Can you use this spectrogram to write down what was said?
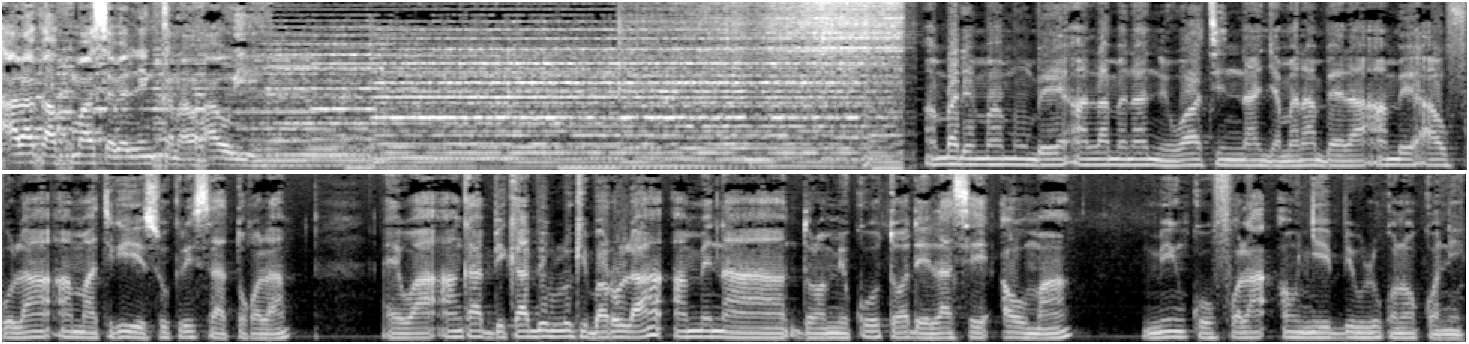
ala ka kuma sɛbɛnlen kana aw ye an badenma minw be an lamɛnna nin wagati na jamana bɛɛ la an be aw fola an matigi yezu krista tɔgɔ la ayiwa an ka bi ka bibulu kibaru la an bena dɔrɔmiko tɔɔ de lase aw ma min ko fɔla anw ye bibulu kɔnɔ kɔni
